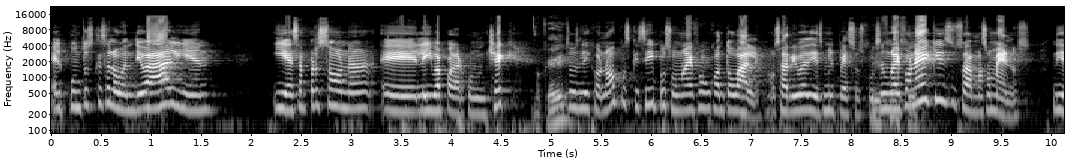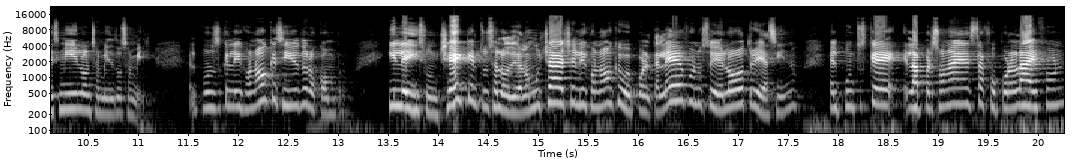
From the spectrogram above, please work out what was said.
El punto es que se lo vendió a alguien y esa persona eh, le iba a pagar con un cheque. Ok. Entonces le dijo, no, pues que sí, pues un iPhone, ¿cuánto vale? O sea, arriba de 10 mil pesos. Pues Sí, un sí, iPhone. X, o sea, más o menos. 10 mil, 11 mil, 12 mil. El punto es que le dijo, no, que sí, yo te lo compro. Y le hizo un cheque, entonces se lo dio a la muchacha y le dijo, no, que voy por el teléfono, soy el otro y así, ¿no? El punto es que la persona esta fue por el iPhone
